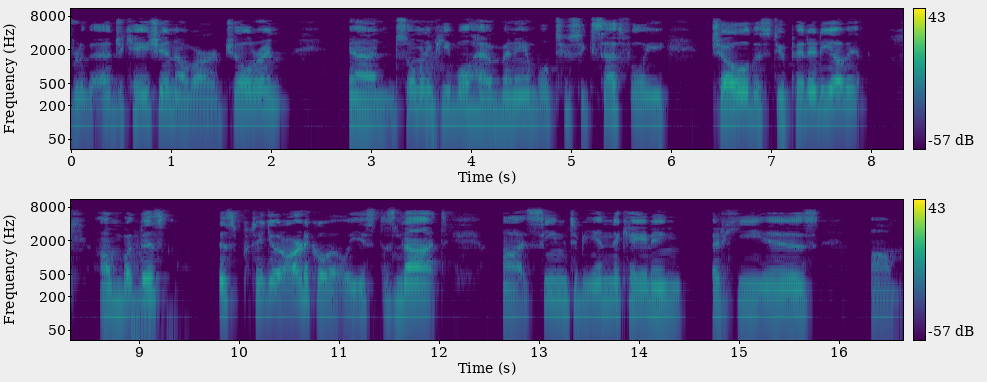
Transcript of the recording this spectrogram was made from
for the education of our children. And so many people have been able to successfully show the stupidity of it. Um, but this this particular article, at least, does not uh, seem to be indicating that he is um,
